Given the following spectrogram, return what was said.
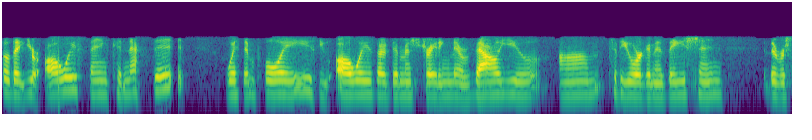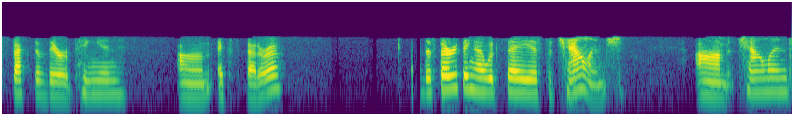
so that you're always staying connected with employees. You always are demonstrating their value um, to the organization, the respect of their opinion, um, etc. The third thing I would say is to challenge. Um, challenge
